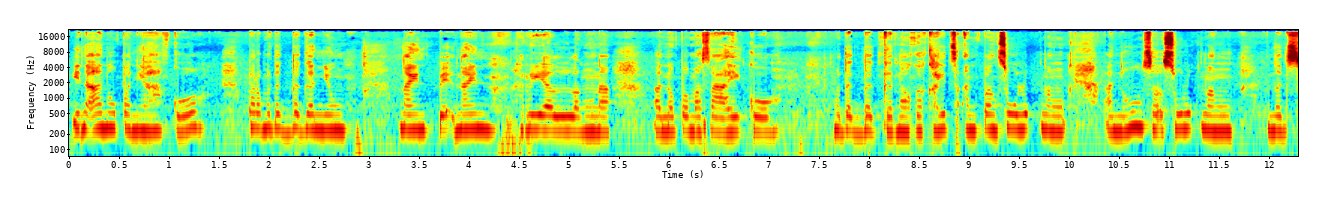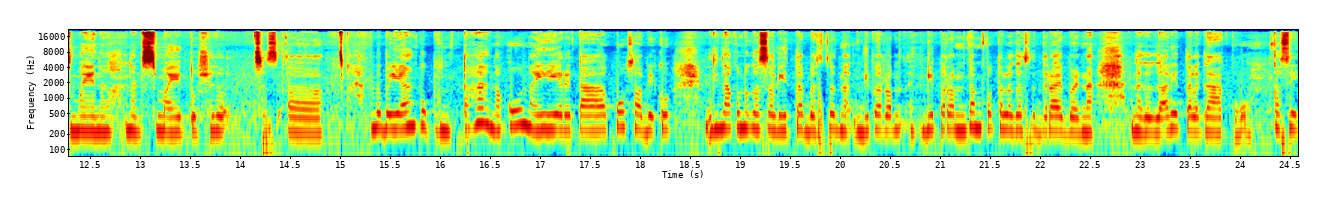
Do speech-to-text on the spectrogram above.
inaano pa niya ako para madagdagan yung 9, pe, 9 real lang na ano pamasahe ko madagdag ka na ka kahit saan pang sulok ng ano sa sulok ng nadsmay na nadsmay to siya. Sa ah, ano ba yan? Pupunta. Nako nahihirita ako. Sabi ko hindi na ako nakasalita basta na, giparam, giparamdam ko talaga sa driver na nagagalit talaga ako. Kasi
